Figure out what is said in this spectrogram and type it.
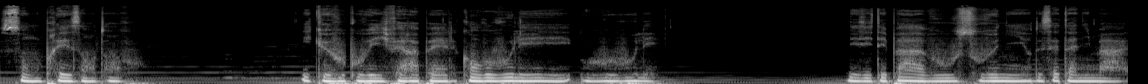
sont présentes en vous et que vous pouvez y faire appel quand vous voulez et où vous voulez. N'hésitez pas à vous souvenir de cet animal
